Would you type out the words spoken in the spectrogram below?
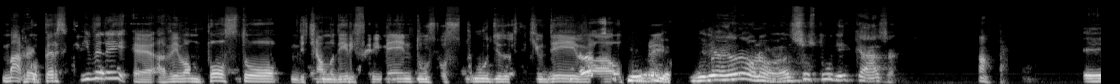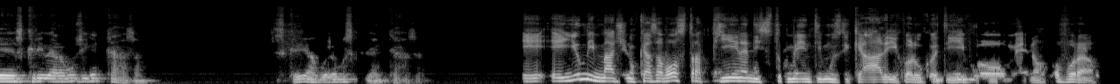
Marco, Prego. per scrivere eh, aveva un posto, diciamo, di riferimento, un suo studio dove si chiudeva? Oppure... No, no, al suo studio in casa. Ah. E scriveva la musica in casa. Scriveva quello che scriveva in casa. E, e, io mi immagino casa vostra piena di strumenti musicali di qualunque tipo o meno, oppure no?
